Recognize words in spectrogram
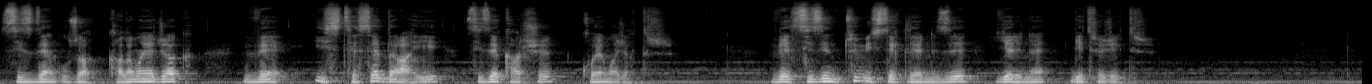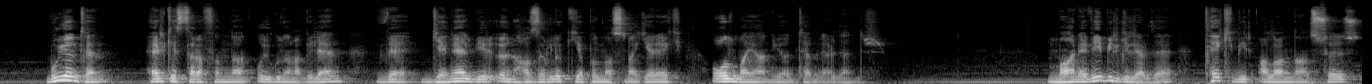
sizden uzak kalamayacak ve istese dahi size karşı koyamayacaktır. Ve sizin tüm isteklerinizi yerine getirecektir. Bu yöntem herkes tarafından uygulanabilen ve genel bir ön hazırlık yapılmasına gerek olmayan yöntemlerdendir. Manevi bilgilerde tek bir alandan söz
